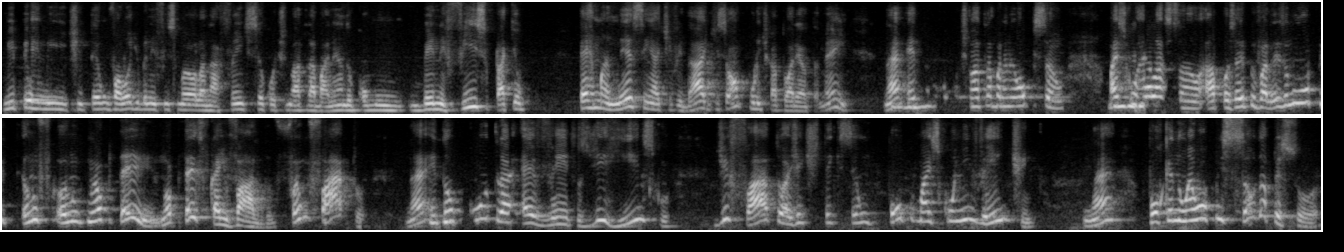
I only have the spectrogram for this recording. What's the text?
me permite ter um valor de benefício maior lá na frente, se eu continuar trabalhando como um benefício para que eu permaneça em atividade, isso é uma política atuarial também, né? Uhum. Então, continuar trabalhando é uma opção. Mas com uhum. relação à aposentadoria por invalidez, eu não, optei, eu, não, eu não, não optei, não optei em ficar inválido, foi um fato. Né? Uhum. Então, contra eventos de risco, de fato, a gente tem que ser um pouco mais conivente, né? porque não é uma opção da pessoa,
